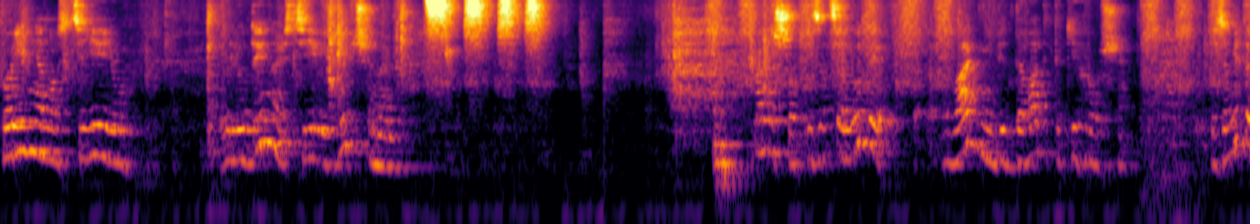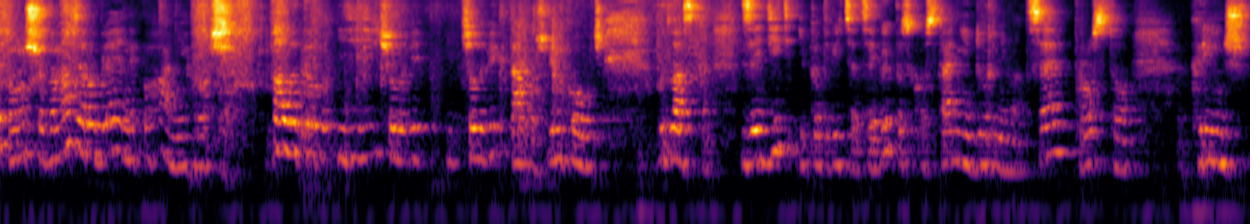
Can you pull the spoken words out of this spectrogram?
порівняно з цією людиною, з цією дівчиною. Шок. І за це люди ладні віддавати такі гроші. Розумієте, тому що вона заробляє непогані гроші. Мало того, її чоловік, чоловік також, він коуч. Будь ласка, зайдіть і подивіться цей випуск останній Дурнєва. Це просто крінж,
